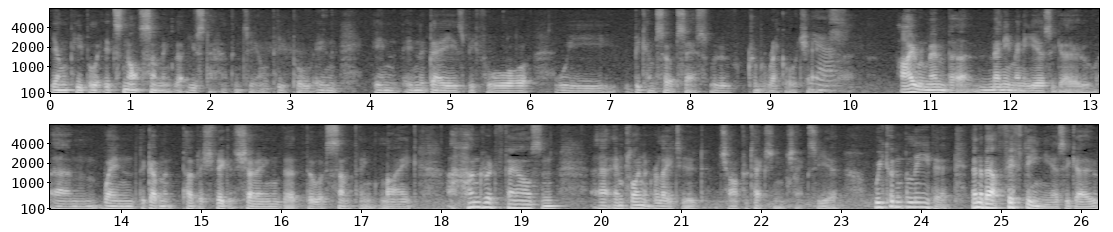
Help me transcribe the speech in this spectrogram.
young people it's not something that used to happen to young people in in in the days before we become so obsessed with criminal record checks. Yeah. I remember many, many years ago um, when the government published figures showing that there was something like 100,000 uh, employment related child protection checks a year. We couldn't believe it. Then, about 15 years ago,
